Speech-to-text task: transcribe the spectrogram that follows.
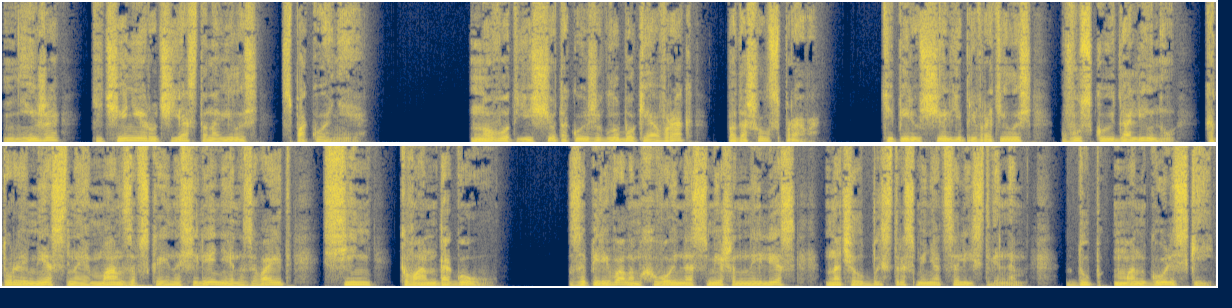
Ниже течение ручья становилось спокойнее. Но вот еще такой же глубокий овраг подошел справа. Теперь ущелье превратилось в узкую долину, которую местное манзовское население называет Синь-Квандагоу. За перевалом хвойно-смешанный лес начал быстро сменяться лиственным. Дуб монгольский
